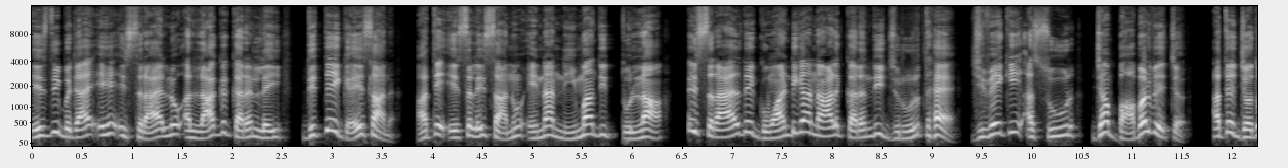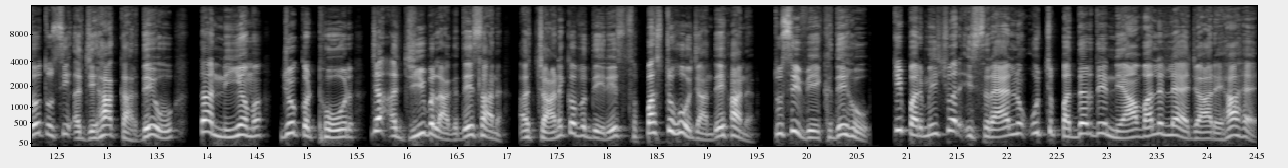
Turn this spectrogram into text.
ਇਸ ਦੀ ਬਜਾਏ ਇਹ ਇਸਰਾਇਲ ਨੂੰ ਅਲੱਗ ਕਰਨ ਲਈ ਦਿੱਤੇ ਗਏ ਸਨ ਅਤੇ ਇਸ ਲਈ ਸਾਨੂੰ ਇਹਨਾਂ ਨਿਯਮਾਂ ਦੀ ਤੁਲਨਾ ਇਸਰਾਇਲ ਦੇ ਗੁਆਂਢੀਆਂ ਨਾਲ ਕਰਨ ਦੀ ਜ਼ਰੂਰਤ ਹੈ, ਜਿਵੇਂ ਕਿ ਅਸੂਰ ਜਾਂ ਬਾਬਲ ਵਿੱਚ। ਅਤੇ ਜਦੋਂ ਤੁਸੀਂ ਅਜਿਹਾ ਕਰਦੇ ਹੋ ਤਾਂ ਨਿਯਮ ਜੋ ਕਠੋਰ ਜਾਂ ਅਜੀਬ ਲੱਗਦੇ ਸਨ, ਅਚਾਨਕ ਵਧੇਰੇ ਸਪਸ਼ਟ ਹੋ ਜਾਂਦੇ ਹਨ। ਤੁਸੀਂ ਵੇਖਦੇ ਹੋ ਕਿ ਪਰਮੇਸ਼ਵਰ ਇਸਰਾਇਲ ਨੂੰ ਉੱਚ ਪੱਧਰ ਦੇ ਨਿਆਂ ਵੱਲ ਲੈ ਜਾ ਰਿਹਾ ਹੈ,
